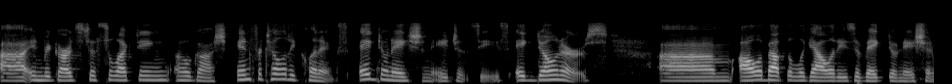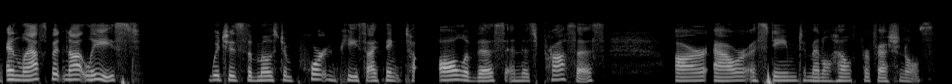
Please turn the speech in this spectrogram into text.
uh, in regards to selecting, oh gosh, infertility clinics, egg donation agencies, egg donors, um, all about the legalities of egg donation. And last but not least, which is the most important piece, I think, to all of this and this process, are our esteemed mental health professionals.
